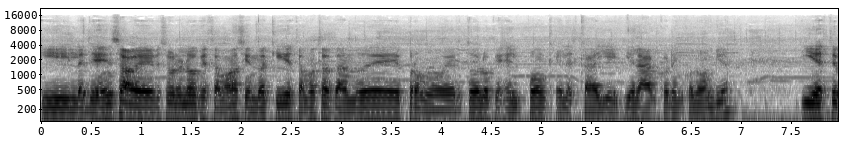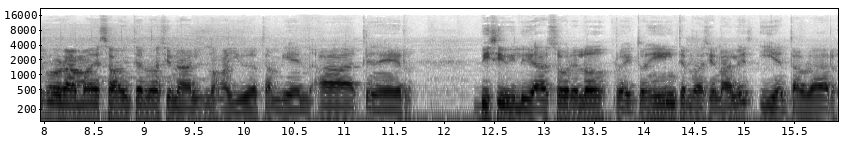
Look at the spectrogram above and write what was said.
Y les dejen saber sobre lo que estamos haciendo aquí. Estamos tratando de promover todo lo que es el punk, el ska y el hardcore en Colombia. Y este programa de Sábado Internacional nos ayuda también a tener visibilidad sobre los proyectos internacionales y entablar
